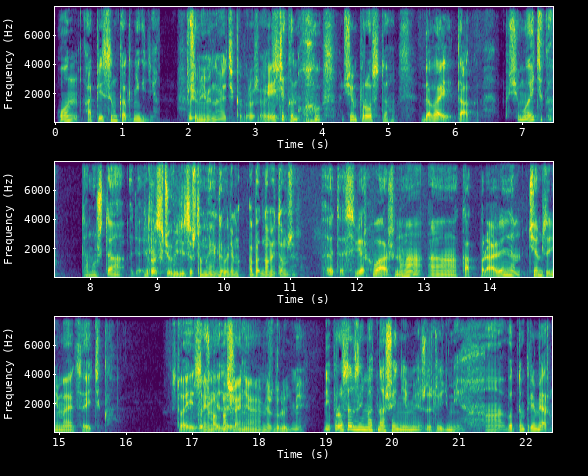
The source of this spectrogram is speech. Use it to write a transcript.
он описан как нигде. В чем именно этика выражается? Этика, ну, очень просто. Давай так. Почему этика? Потому что... Я это, просто хочу убедиться, что мы говорим об одном и том же. Это сверхважно. А как правильно? Чем занимается этика? С твоей Взаимоотношения между людьми. Не просто взаимоотношения между людьми. А, вот, например,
